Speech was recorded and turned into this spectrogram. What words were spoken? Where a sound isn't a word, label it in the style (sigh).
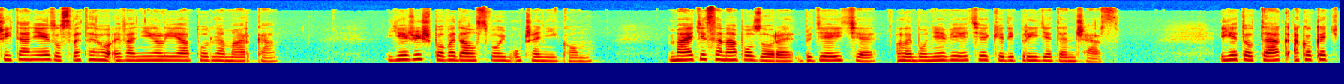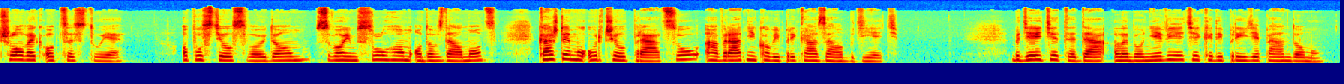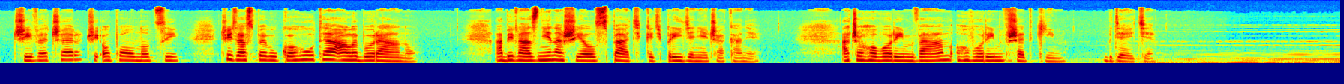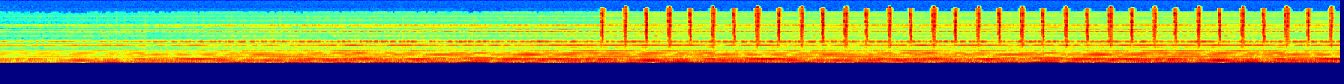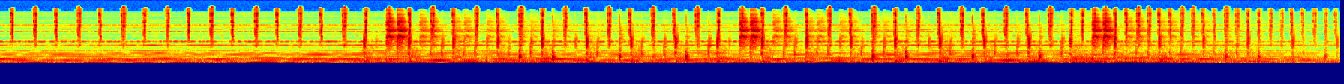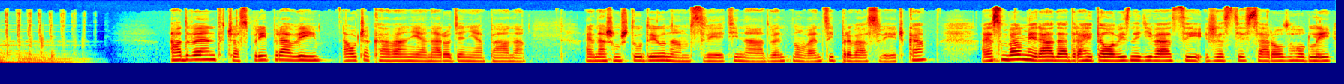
Čítanie zo svätého Evanielia podľa Marka. Ježiš povedal svojim učeníkom Majte sa na pozore, bdejte, lebo neviete, kedy príde ten čas. Je to tak, ako keď človek odcestuje. Opustil svoj dom, svojim sluhom odovzdal moc, každému určil prácu a vrátnikovi prikázal bdieť. Bdejte teda, lebo neviete, kedy príde pán domu či večer, či o polnoci, či za spevu kohúta alebo ráno. Aby vás nenašiel spať, keď príde nečakane. A čo hovorím vám, hovorím všetkým. Bdejte. Advent, čas prípravy a očakávania narodenia pána. Aj v našom štúdiu nám svieti na adventnom venci prvá sviečka. A ja som veľmi ráda, drahí televízni diváci, že ste sa rozhodli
